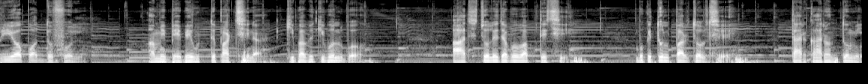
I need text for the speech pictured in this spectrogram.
প্রিয় পদ্মফুল, আমি ভেবে উঠতে পারছি না কীভাবে কি বলব। আজ চলে যাব ভাবতেছি, বুকে তুলপার চলছে। তার কারণ তুমি।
